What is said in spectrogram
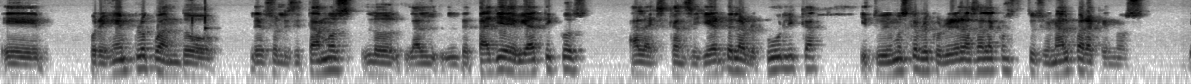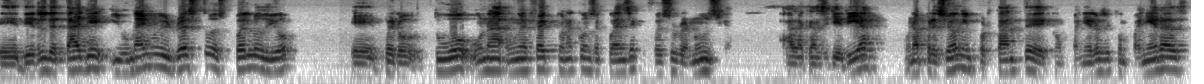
Eh, por ejemplo, cuando le solicitamos el detalle de viáticos a la ex canciller de la República, y tuvimos que recurrir a la sala constitucional para que nos eh, diera el detalle y un año y resto después lo dio, eh, pero tuvo una, un efecto, una consecuencia que fue su renuncia a la Cancillería, una presión importante de compañeros y compañeras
